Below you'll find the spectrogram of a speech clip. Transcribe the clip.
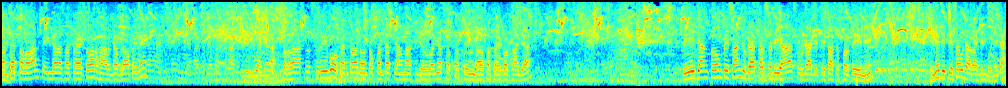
Pentet lolohan tinggal satu ekor. Harga berapa ini? 100 ribu kan kawan untuk pentet yang masih di lolonya tetap tinggal satu ekor saja. Di jantung pisang juga tersedia sudah dipisah seperti ini. Ini dipisah udah rajin bunyi kan?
